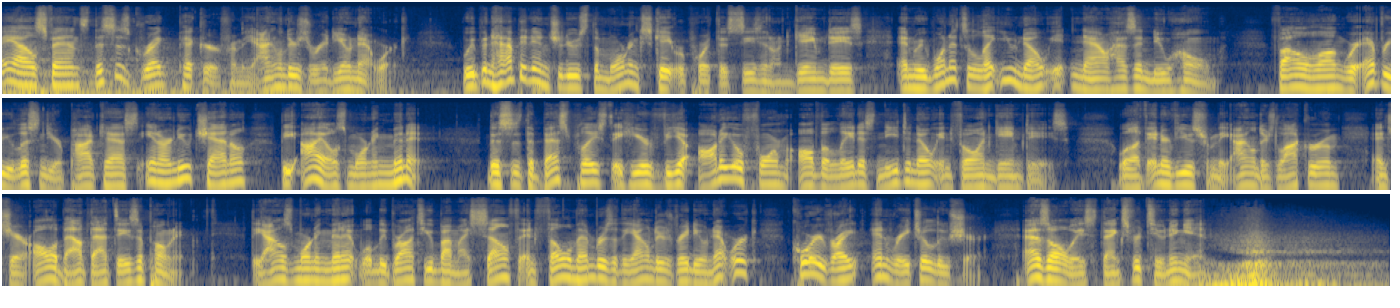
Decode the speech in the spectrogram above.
Hey Isles fans, this is Greg Picker from the Islanders Radio Network. We've been happy to introduce the Morning Skate Report this season on game days, and we wanted to let you know it now has a new home. Follow along wherever you listen to your podcast in our new channel, the Isles Morning Minute. This is the best place to hear via audio form all the latest need to know info on game days. We'll have interviews from the Islanders locker room and share all about that day's opponent. The Isles Morning Minute will be brought to you by myself and fellow members of the Islanders Radio Network, Corey Wright and Rachel Lucier. As always, thanks for tuning in.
